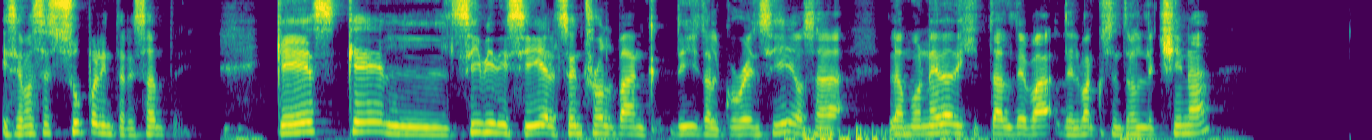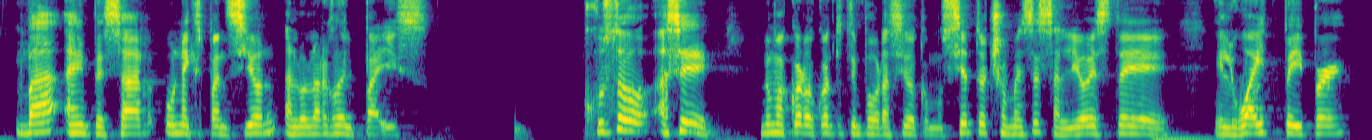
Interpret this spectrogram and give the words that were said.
y se me hace súper interesante, que es que el CBDC, el Central Bank Digital Currency, o sea, la moneda digital del Banco Central de China, va a empezar una expansión a lo largo del país. Justo hace, no me acuerdo cuánto tiempo habrá sido, como 7, 8 meses, salió este, el white paper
